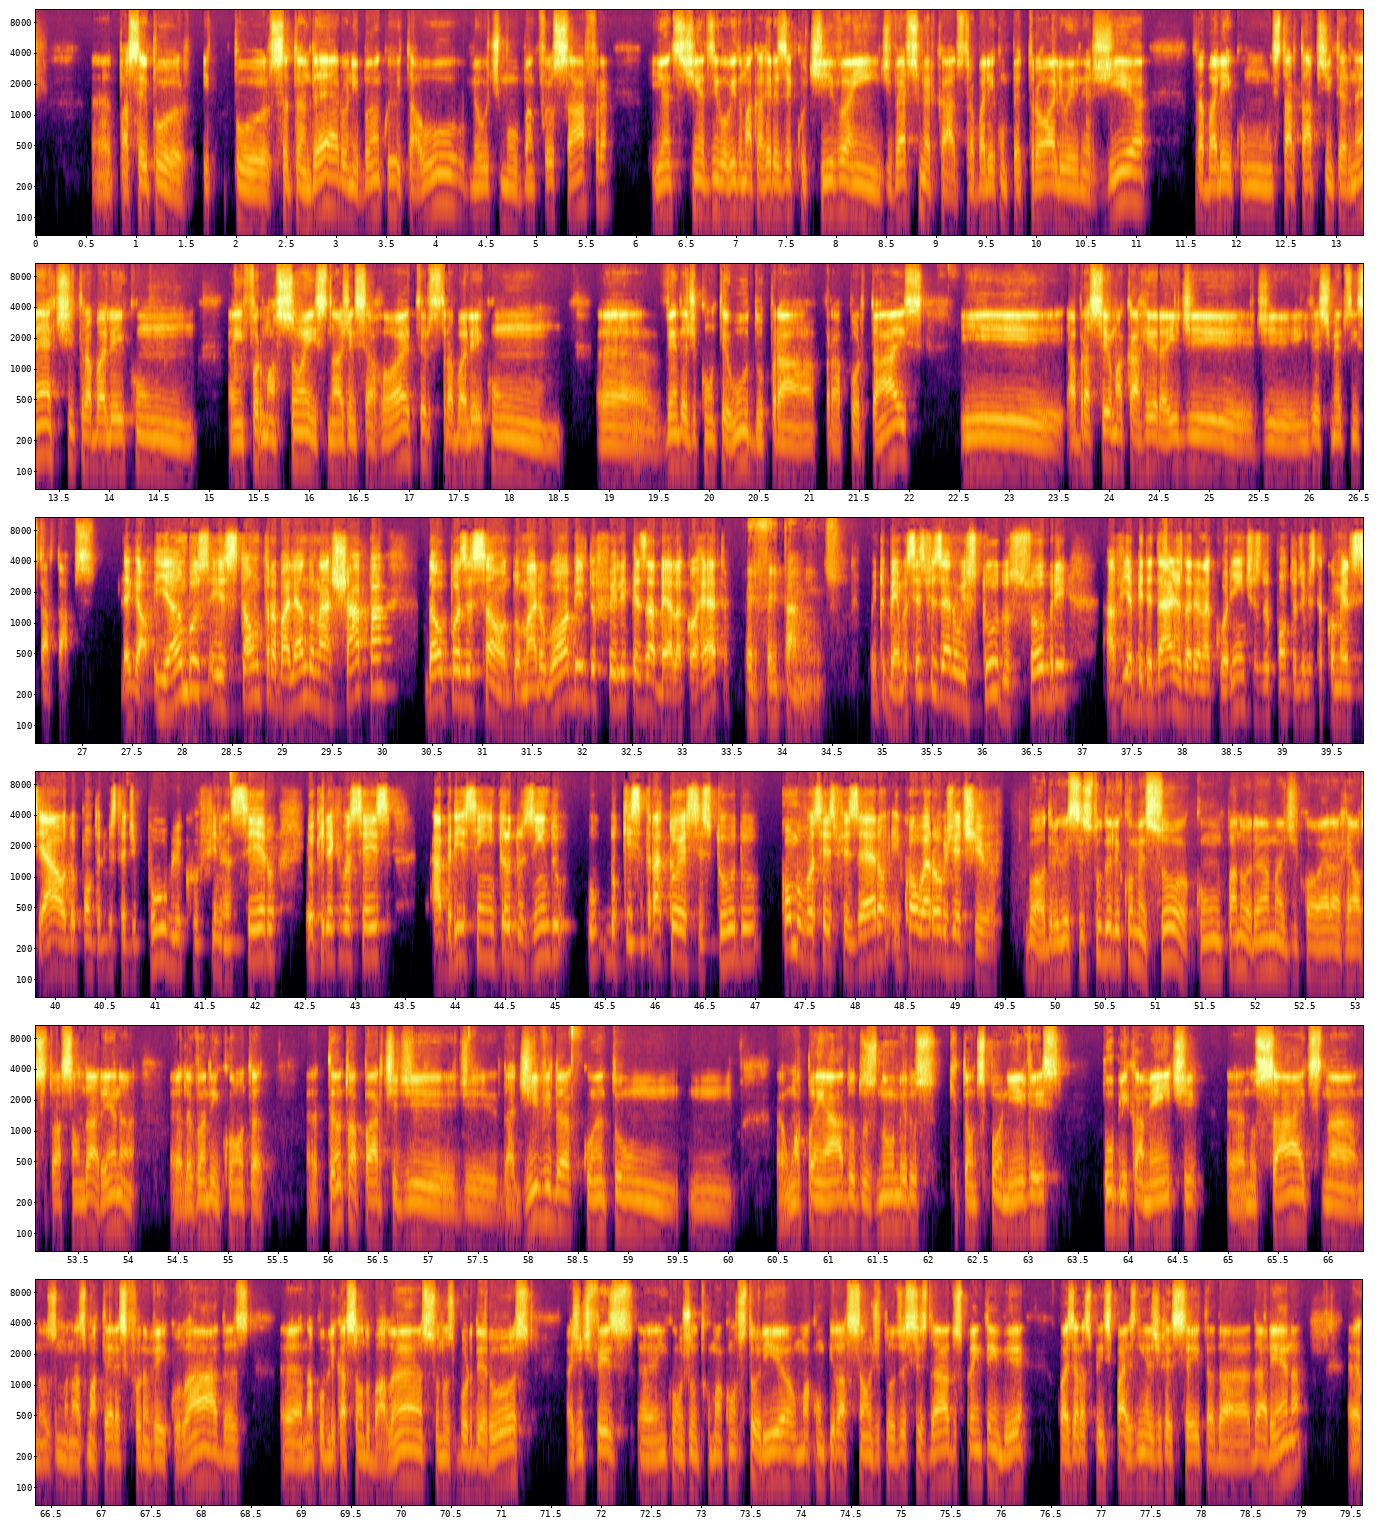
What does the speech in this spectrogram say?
passei por, por Santander, Unibanco Itaú, meu último banco foi o Safra, e antes tinha desenvolvido uma carreira executiva em diversos mercados. Trabalhei com petróleo e energia, trabalhei com startups de internet, trabalhei com é, informações na agência Reuters, trabalhei com é, venda de conteúdo para portais e abracei uma carreira aí de, de investimentos em startups. Legal. E ambos estão trabalhando na chapa da oposição, do Mário Gobi e do Felipe Isabella, correto? Perfeitamente. Muito bem. Vocês fizeram um estudo sobre a viabilidade da Arena Corinthians do ponto de vista comercial, do ponto de vista de público, financeiro. Eu queria que vocês abrissem introduzindo o, do que se tratou esse estudo, como vocês fizeram e qual era o objetivo. Bom, Rodrigo, esse estudo ele começou com um panorama de qual era a real situação da Arena, eh, levando em conta eh, tanto a parte de, de da dívida quanto um, um, um apanhado dos números que estão disponíveis publicamente eh, nos sites, nas matérias que foram veiculadas, eh, na publicação do balanço, nos borderôs. A gente fez, eh, em conjunto com uma consultoria, uma compilação de todos esses dados para entender quais eram as principais linhas de receita da, da Arena,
